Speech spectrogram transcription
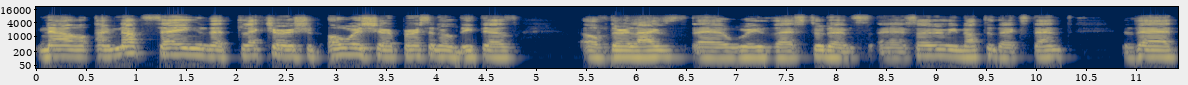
Now, I'm not saying that lecturers should always share personal details of their lives uh, with uh, students, uh, certainly not to the extent that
